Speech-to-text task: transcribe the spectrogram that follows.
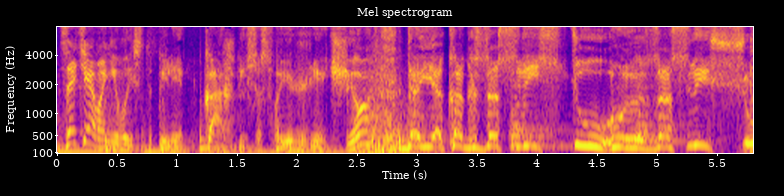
Затем они выступили, каждый со своей речью. Да я как засвистю, э, засвищу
